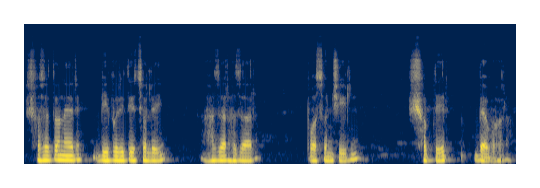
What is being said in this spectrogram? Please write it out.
সচেতনের বিপরীতে চলে হাজার হাজার পচনশীল শব্দের ব্যবহার।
